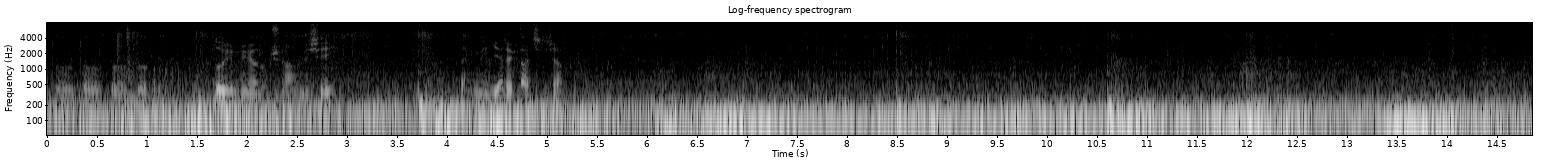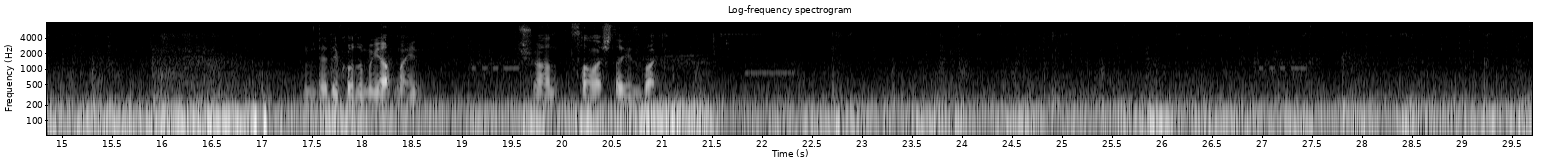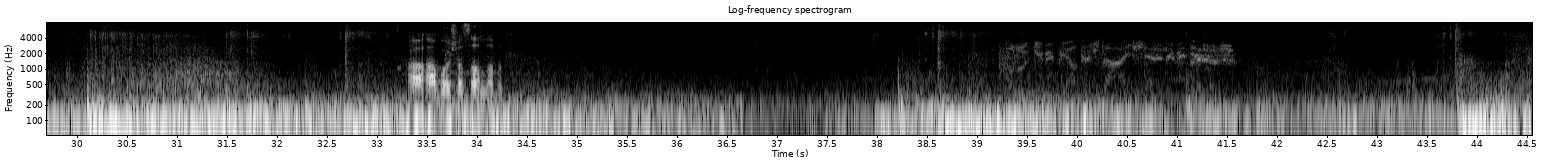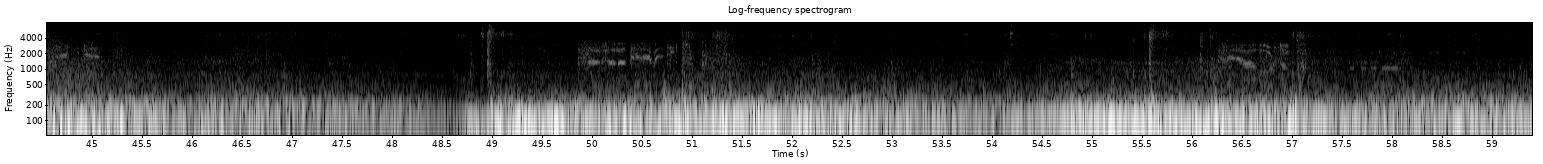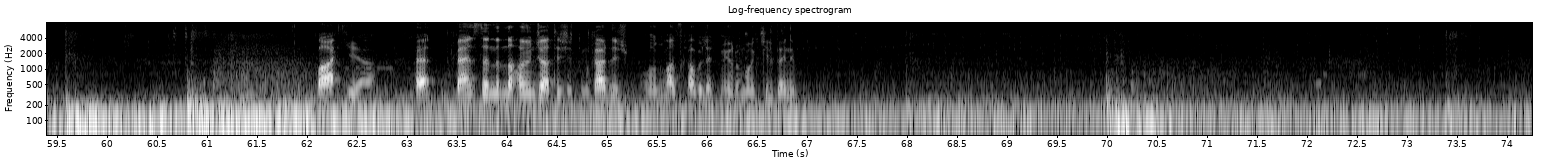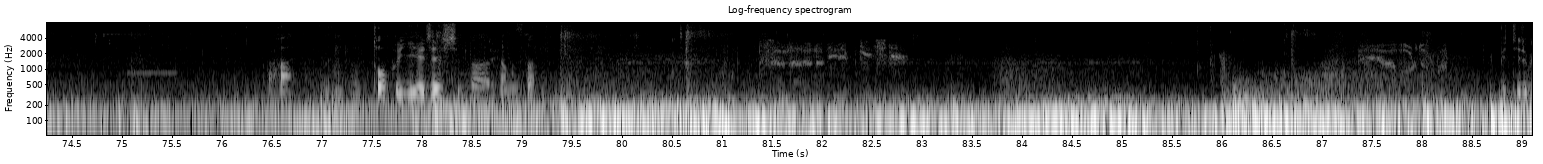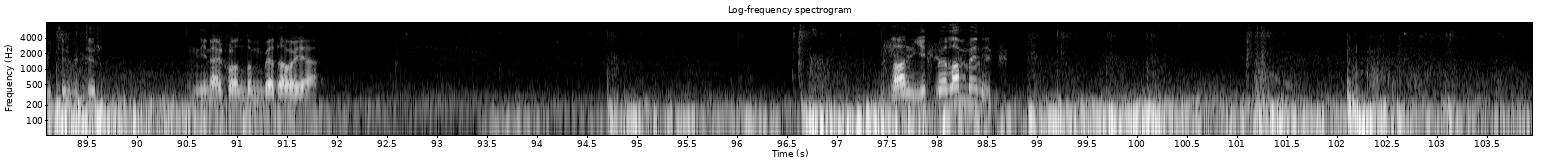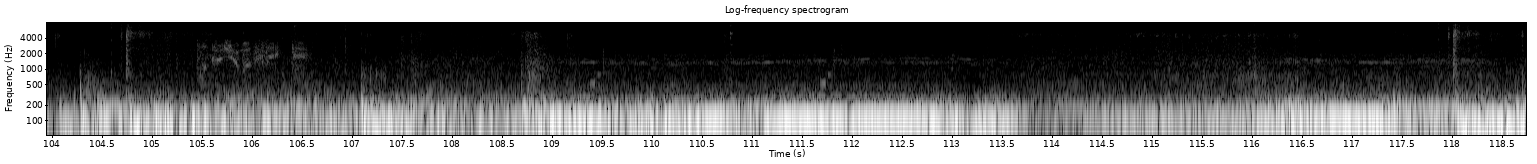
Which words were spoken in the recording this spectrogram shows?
Dur dur dur dur. Duymuyorum şu an bir şey. Ben bir geri kaçacağım. Dedikodumu yapmayın. Şu an savaştayız bak. Aha boşa salladım. Bunun gibi bir atış daha işlerini bitirir. Sırrını delemedik. Fena vurduk. Bak ya. Ben, ben senden daha önce ateş ettim kardeşim. Olmaz kabul etmiyorum. O kill benim. Aha. Topu yiyeceğiz şimdi arkamızdan. Bitir bitir bitir. Yine kondum bedavaya. Lan gitme lan beni.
